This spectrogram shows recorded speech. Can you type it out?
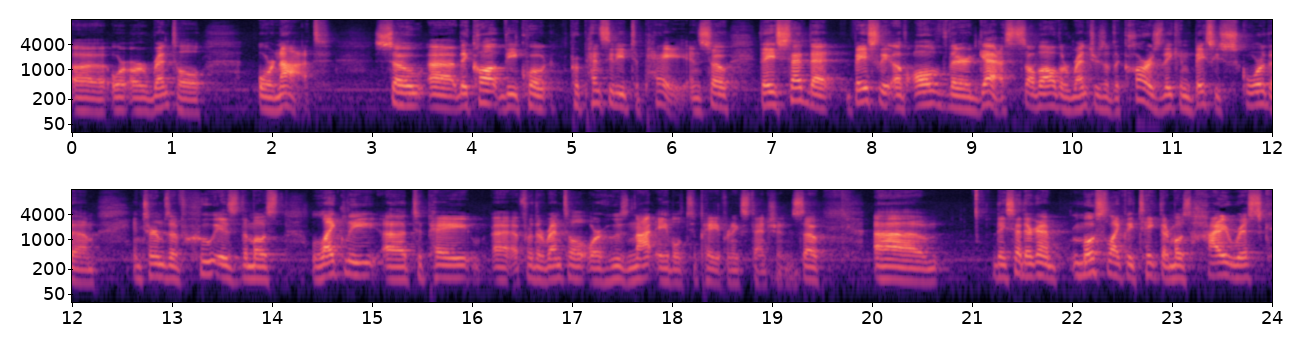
uh, or, or, rental or not. So uh, they call it the quote propensity to pay. And so they said that basically of all of their guests, of all the renters of the cars, they can basically score them in terms of who is the most likely uh, to pay uh, for the rental or who's not able to pay for an extension. So um, they said they're going to most likely take their most high risk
